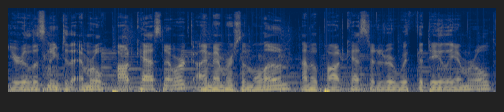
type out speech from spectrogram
You're listening to the Emerald Podcast Network. I'm Emerson Malone. I'm a podcast editor with the Daily Emerald.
